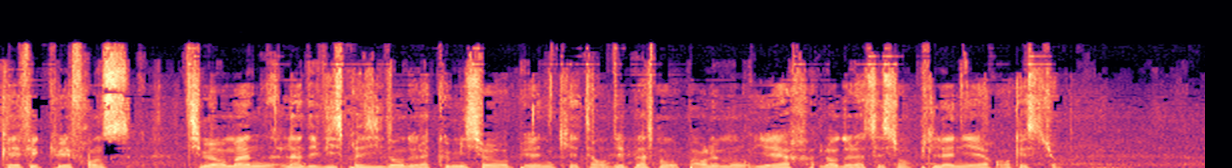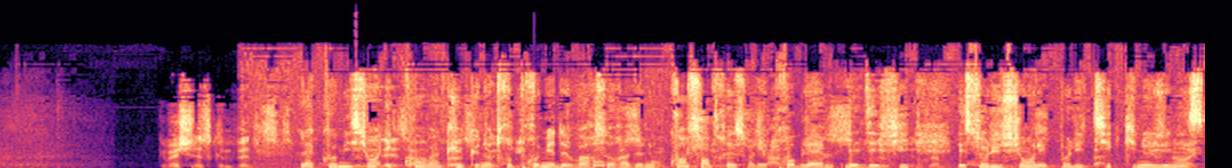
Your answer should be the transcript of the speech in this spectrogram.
qu'a effectué Franz Timmermans, l'un des vice-présidents de la Commission européenne qui était en déplacement au Parlement hier lors de la session plénière en question. La Commission est convaincue que notre premier devoir sera de nous concentrer sur les problèmes, les défis, les solutions, les politiques qui nous unissent.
